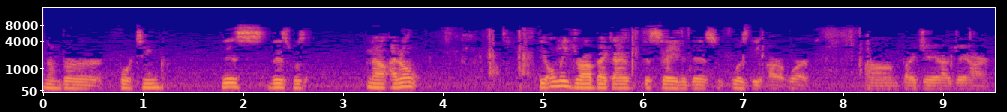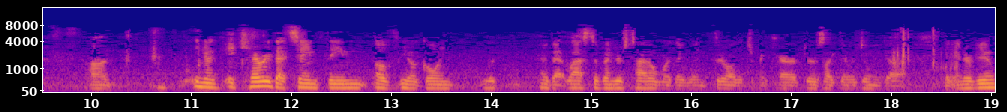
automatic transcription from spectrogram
number 14. This this was now I don't. The only drawback I have to say to this was the artwork um, by JRJR. Uh, you know, it carried that same theme of you know going know, that last Avengers title where they went through all the different characters like they were doing uh, an interview,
